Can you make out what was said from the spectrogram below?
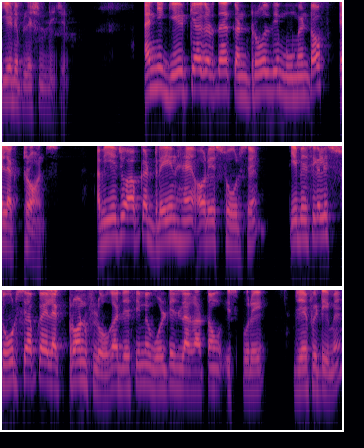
ये डिप्लेशन रीजन एंड ये गेट क्या करता है? Control the movement of electrons अब ये जो आपका ड्रेन है और ये सोर्स है ये बेसिकली सोर्स से आपका इलेक्ट्रॉन फ्लो होगा, जैसे मैं वोल्टेज लगाता हूँ इस पूरे जेएफईटी में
